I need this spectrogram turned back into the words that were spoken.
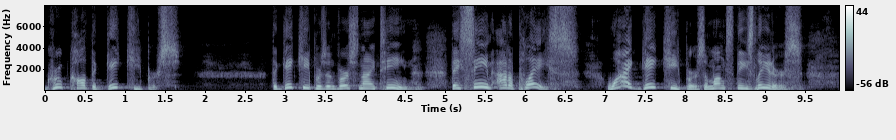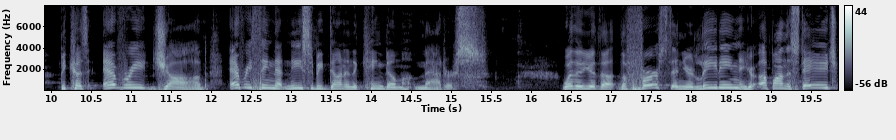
group called the gatekeepers. The gatekeepers in verse 19. They seem out of place. Why gatekeepers amongst these leaders? Because every job, everything that needs to be done in the kingdom matters. Whether you're the, the first and you're leading you're up on the stage,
